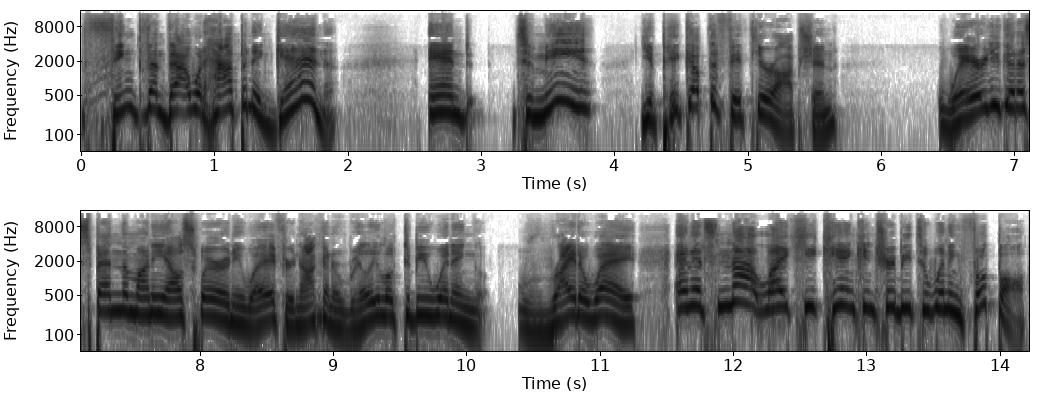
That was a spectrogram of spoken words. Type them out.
think that that would happen again. And to me, you pick up the fifth year option. Where are you going to spend the money elsewhere anyway? If you're not going to really look to be winning right away. And it's not like he can't contribute to winning football.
